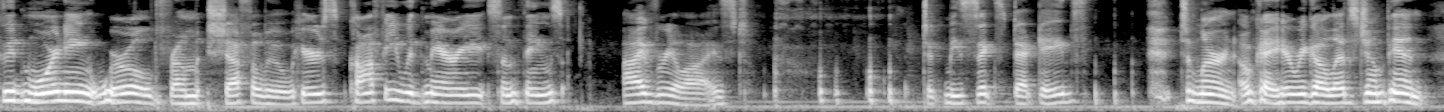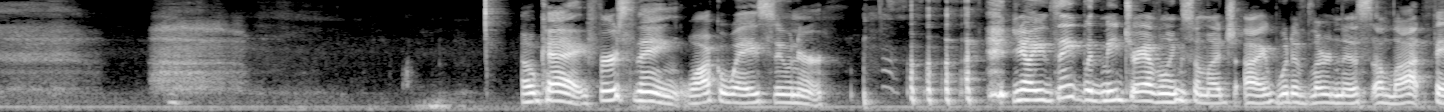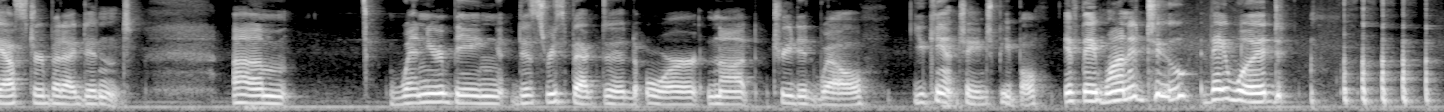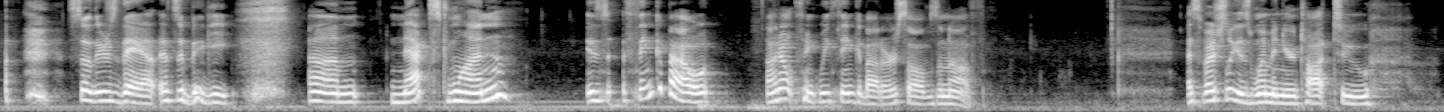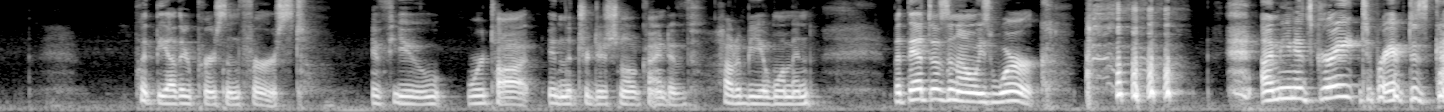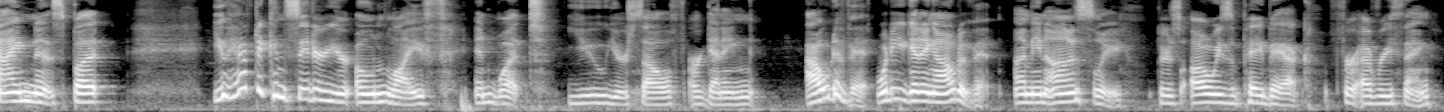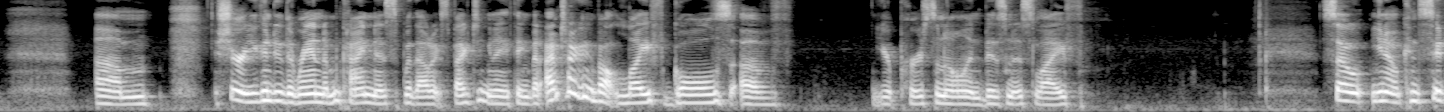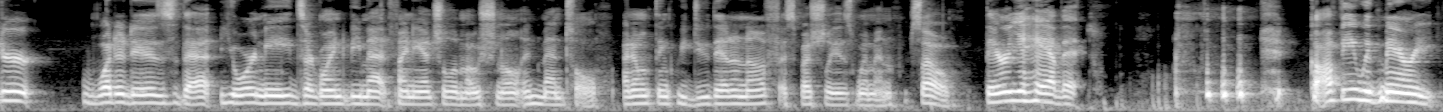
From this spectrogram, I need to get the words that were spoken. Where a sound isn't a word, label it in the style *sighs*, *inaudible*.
Good morning, world from Sheffield. Here's coffee with Mary. Some things I've realized. *laughs* Took me six decades to learn. Okay, here we go. Let's jump in. *sighs* Okay, first thing, walk away sooner. *laughs* You know, you'd think with me traveling so much, I would have learned this a lot faster, but I didn't. Um, when you're being disrespected or not treated well, you can't change people. If they wanted to, they would. *laughs* So there's that. That's a biggie. Um, next one is think about, I don't think we think about ourselves enough. Especially as women, you're taught to put the other person first. If you were taught in the traditional kind of how to be a woman, but that doesn't always work. *laughs* I mean, it's great to practice kindness, but you have to consider your own life and what you yourself are getting out of it. What are you getting out of it? I mean, honestly, there's always a payback for everything. Um, sure, you can do the random kindness without expecting anything, but I'm talking about life goals of your personal and business life. So, you know, consider what it is that your needs are going to be met financial, emotional, and mental. I don't think we do that enough, especially as women. So, there you have it. Coffee with Mary.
